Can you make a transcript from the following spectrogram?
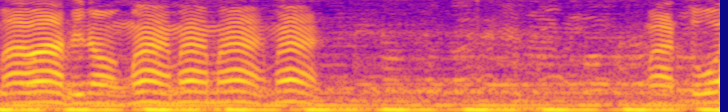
มามาพี่น้องมามามามามาตัว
